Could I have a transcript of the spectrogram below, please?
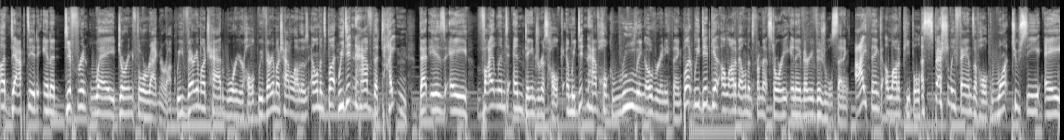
adapted in a different way during Thor Ragnarok. We very much had Warrior Hulk. We very much had a lot of those elements, but we didn't have the Titan that is a violent and dangerous Hulk. And we didn't have Hulk ruling over anything, but we did get a lot of elements from that story in a very visual setting. I think a lot of people, especially fans of Hulk, want to see a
